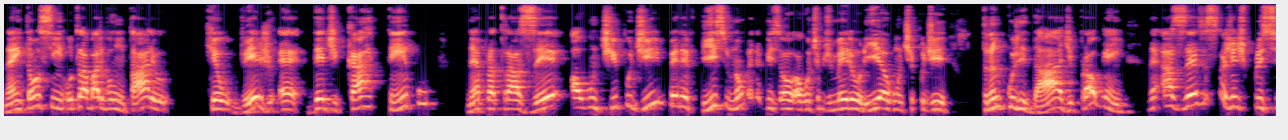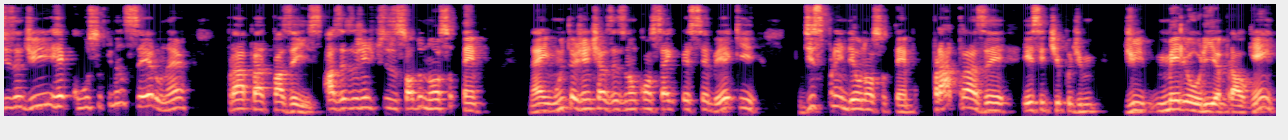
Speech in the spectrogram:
Né? Então, assim, o trabalho voluntário que eu vejo é dedicar tempo né, para trazer algum tipo de benefício, não benefício, algum tipo de melhoria, algum tipo de tranquilidade para alguém. Né? Às vezes a gente precisa de recurso financeiro né, para fazer isso. Às vezes a gente precisa só do nosso tempo. Né? E muita gente às vezes não consegue perceber que desprender o nosso tempo para trazer esse tipo de, de melhoria para alguém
